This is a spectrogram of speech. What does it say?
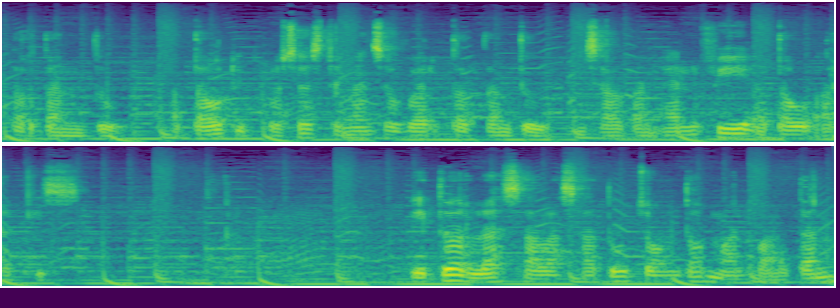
tertentu atau diproses dengan software tertentu, misalkan Envy atau ArcGIS. Itu adalah salah satu contoh manfaatan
